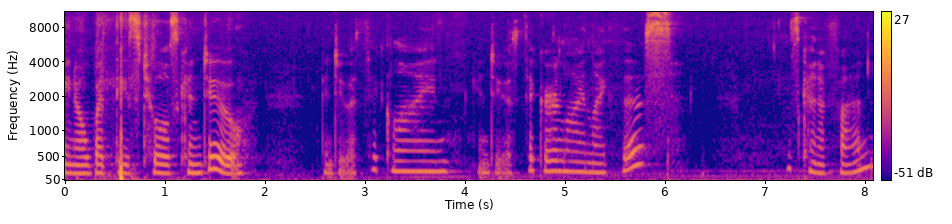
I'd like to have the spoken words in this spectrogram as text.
you know, what these tools can do. You can do a thick line, you can do a thicker line like this. That's kind of fun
